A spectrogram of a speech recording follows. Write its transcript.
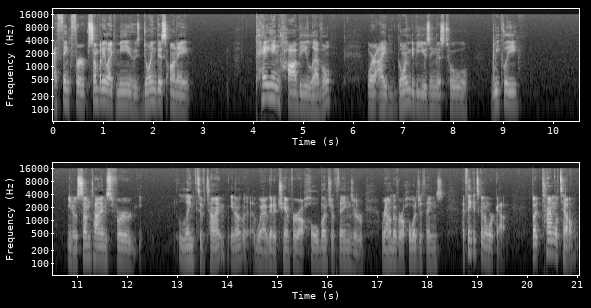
I think for somebody like me who's doing this on a paying hobby level where I'm going to be using this tool weekly, you know, sometimes for lengths of time, you know, where I've got to chamfer a whole bunch of things or round over a whole bunch of things, I think it's going to work out. But time will tell,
